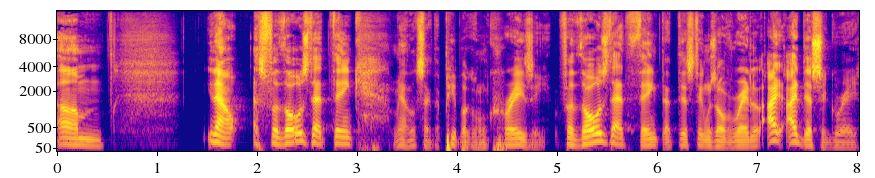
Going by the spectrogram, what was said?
Um, you know, as for those that think, man, it looks like the people are going crazy. For those that think that this thing was overrated, I, I disagree.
